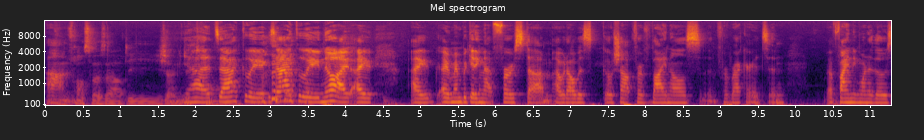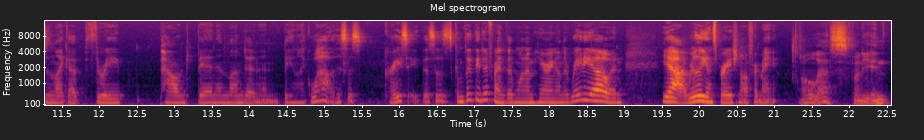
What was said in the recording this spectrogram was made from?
Um, Françoise Hardy, Jacques yeah, Dutronc. exactly, exactly. no, I, I, I, I remember getting that first. Um, I would always go shop for vinyls for records and uh, finding one of those in like a three pound bin in London and being like, wow, this is crazy. This is completely different than what I'm hearing on the radio. And yeah, really inspirational for me. Oh, that's funny. And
